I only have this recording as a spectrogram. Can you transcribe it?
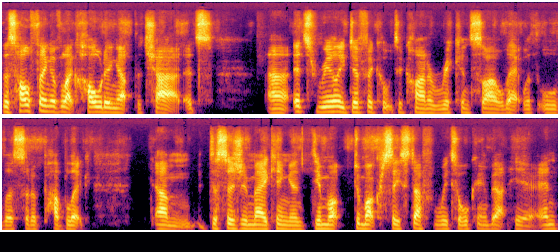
this whole thing of like holding up the chart, it's uh, it's really difficult to kind of reconcile that with all the sort of public um, decision making and demo- democracy stuff we're talking about here. And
